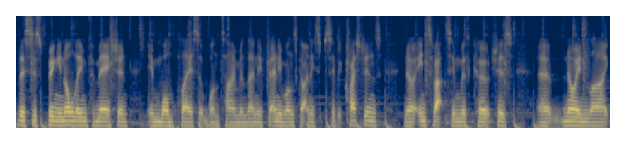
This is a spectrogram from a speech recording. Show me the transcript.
This is bringing all the information in one place at one time and then if anyone's got any specific questions, you know, interacting with coaches, uh, knowing like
